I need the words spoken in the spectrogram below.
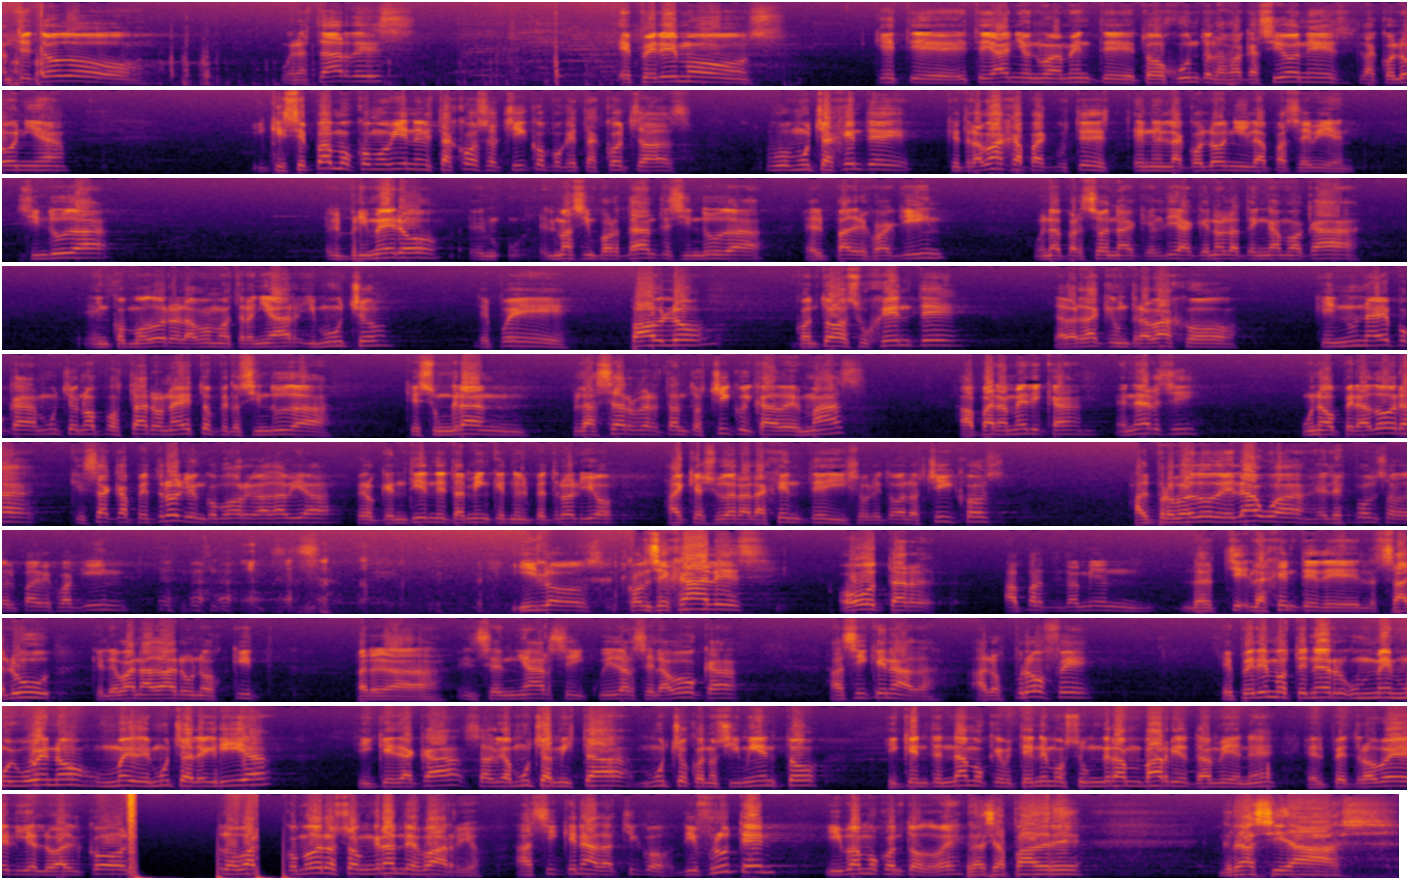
Ante todo, buenas tardes. Esperemos que este, este año nuevamente todos juntos, las vacaciones, la colonia, y que sepamos cómo vienen estas cosas, chicos, porque estas cosas, hubo mucha gente que trabaja para que ustedes estén en la colonia y la pase bien. Sin duda, el primero, el, el más importante, sin duda, el padre Joaquín, una persona que el día que no la tengamos acá, en Comodoro la vamos a extrañar y mucho. Después Pablo, con toda su gente, la verdad que un trabajo que en una época muchos no apostaron a esto, pero sin duda que es un gran placer ver tantos chicos y cada vez más. A Panamérica Energy, una operadora que saca petróleo en Comodoro Rivadavia, pero que entiende también que en el petróleo hay que ayudar a la gente y sobre todo a los chicos. Al proveedor del agua, el sponsor del padre Joaquín. Y los concejales, OTAR, aparte también la, la, gente de salud, que le van a dar unos kits para enseñarse y cuidarse la boca. Así que nada, a los profes, esperemos tener un mes muy bueno, un mes de mucha alegría y que de acá salga mucha amistad, mucho conocimiento y que entendamos que tenemos un gran barrio también, ¿eh? el Petrobel y el Balcón. Los barrios Comodoro son grandes barrios. Así que nada, chicos, disfruten y vamos con todo. ¿eh? Gracias, padre. Gracias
